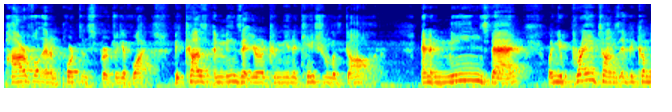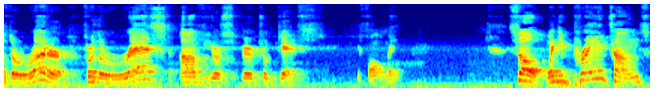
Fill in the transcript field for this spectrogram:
powerful and important spiritual gift. Why? Because it means that you're in communication with God. And it means that when you pray in tongues, it becomes the rudder for the rest of your spiritual gifts. You follow me? So when you pray in tongues,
